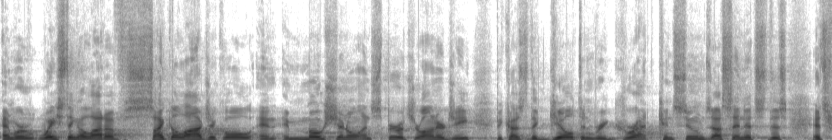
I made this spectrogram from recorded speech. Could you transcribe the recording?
and we're wasting a lot of psychological and emotional and spiritual energy because the guilt and regret consumes us. And it's this it's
